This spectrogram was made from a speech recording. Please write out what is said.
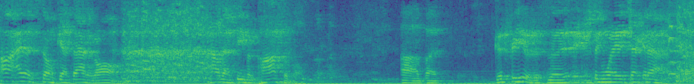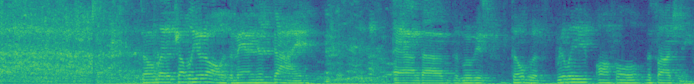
Uh, I just don't get that at all. How that's even possible. Uh, but good for you. This is an interesting way to check it out. Don't let it trouble you at all that the man just died. And uh, the movie's filled with really awful misogyny.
